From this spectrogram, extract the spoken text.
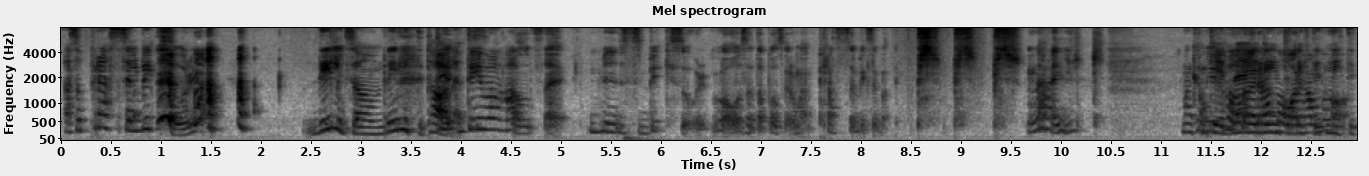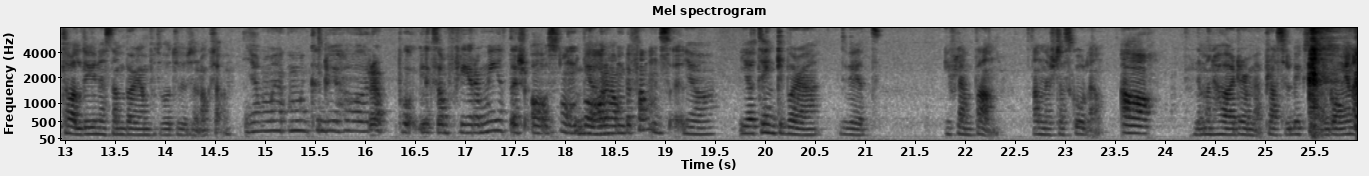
Alltså prasselbyxor. Det är liksom, det är det, 90-talet. det var hans här, mysbyxor. Var att sätta på sig de här psh, psh, psh, när han gick. Man kunde Okej, ju höra nej det är var inte han riktigt var. 90-tal, det är ju nästan början på 2000 också. Ja, man, man kunde ju höra på liksom flera meters avstånd Ja. var han befann sig. Ja, jag tänker bara, du vet, i Flämpan, Annerstaskolan. Ja, När man hörde de här prasselbyxorna i gångerna.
